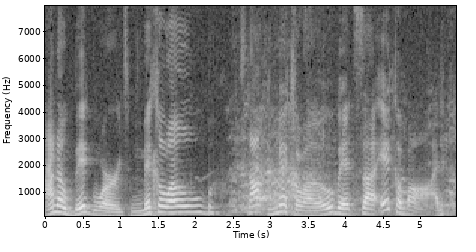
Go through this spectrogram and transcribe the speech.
I know big words. Michelob. It's not Michelob, it's uh, Ichabod.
